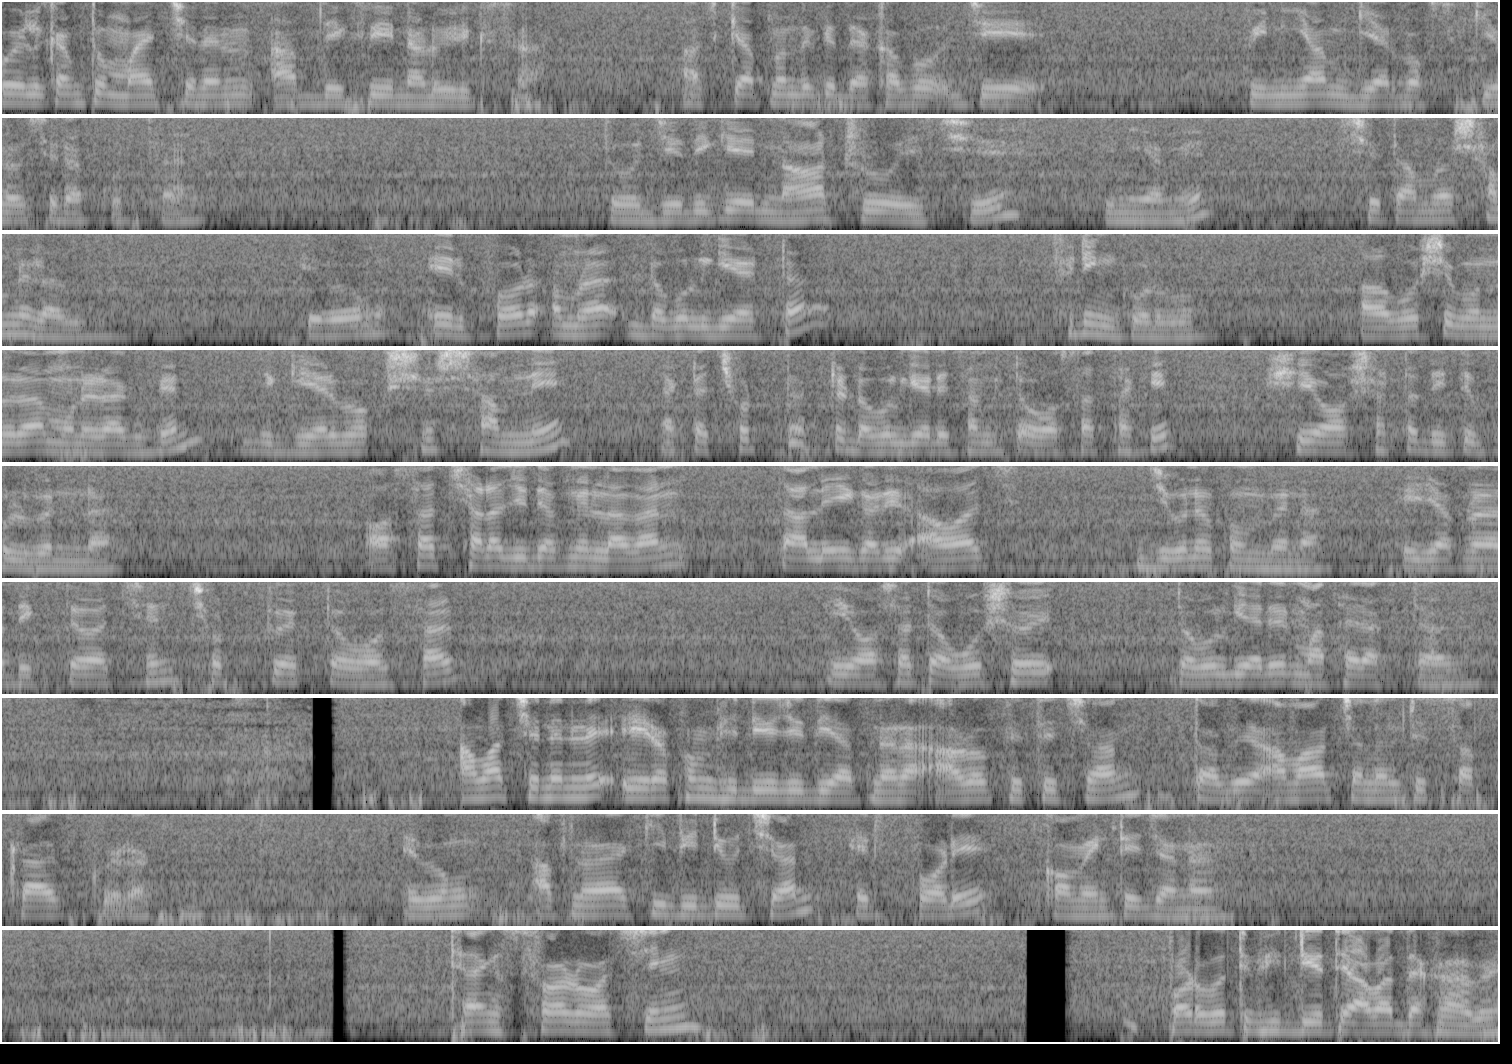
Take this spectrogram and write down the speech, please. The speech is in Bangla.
ওয়েলকাম টু মাই চ্যানেল, আপ দেখরি নাড়ুই রিক্সা। আজকে আপনাদেরকে দেখাবো যে প্রিমিয়াম গিয়ার বক্সে কীভাবে সেট আপ করতে হয়। তো যেদিকে নাট রয়েছে প্রিমিয়ামে, সেটা আমরা সামনে রাখব এবং এরপর আমরা ডবল গিয়ারটা ফিটিং করব। আর অবশ্যই বন্ধুরা মনে রাখবেন যে গিয়ার বক্সের সামনে একটা ছোট্ট একটা ডবল গিয়ারের সামনে একটা অসার থাকে। সেই অসারটা দিতে ভুলবেন না। অসার ছাড়া যদি আপনি লাগান, তাহলে এই গাড়ির আওয়াজ জীবনে কমবে না। এই যে আপনারা দেখতে পাচ্ছেন, ছোট্ট একটা অসার। এই অসারটা অবশ্যই ডবল গিয়ারের মাথায় রাখতে হবে। আমার চ্যানেলে এইরকম ভিডিও যদি আপনারা আরও পেতে চান, তবে আমার চ্যানেলটি সাবস্ক্রাইব করে রাখুন। এবং আপনারা কি ভিডিও চান, এর পরে কমেন্টে জানান। থ্যাংকস ফর ওয়াচিং পরবর্তী ভিডিওতে আবার দেখা হবে।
